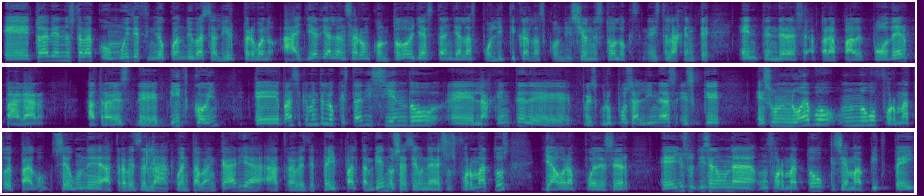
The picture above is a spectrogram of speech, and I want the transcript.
Eh, todavía no estaba como muy definido cuándo iba a salir, pero bueno, ayer ya lanzaron con todo, ya están ya las políticas, las condiciones, todo lo que se necesita la gente entender para pa- poder pagar a través de Bitcoin. Eh, básicamente lo que está diciendo eh, la gente de pues Grupo Salinas es que es un nuevo, un nuevo formato de pago, se une a través de la cuenta bancaria, a través de PayPal también, o sea, se une a esos formatos y ahora puede ser, ellos utilizan una- un formato que se llama BitPay,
